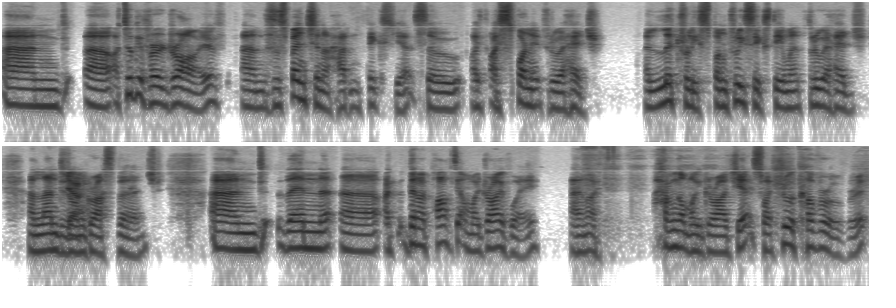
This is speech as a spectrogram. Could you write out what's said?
And uh, I took it for a drive, and the suspension I hadn't fixed yet, so I, I spun it through a hedge. I literally spun 360 and went through a hedge and landed yeah. on a grass verge. And then uh, I, then I parked it on my driveway and I haven't got my garage yet. So I threw a cover over it.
